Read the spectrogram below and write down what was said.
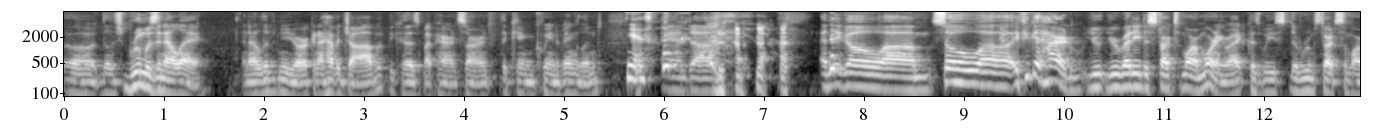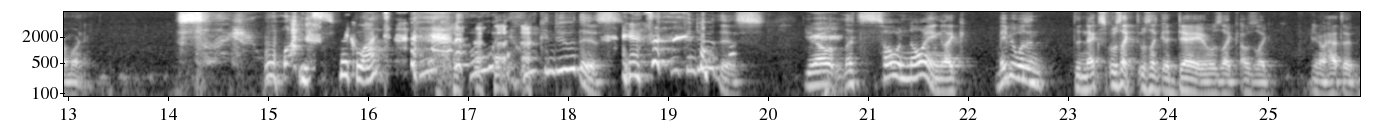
uh, the room was in LA and I live in New York, and I have a job because my parents aren't the king and queen of England. Yes. And uh, and they go, um, so uh, if you get hired, you, you're ready to start tomorrow morning, right? Because we the room starts tomorrow morning. what? Like what? who, who can do this? Yes. Who can do this? You know, that's so annoying. Like maybe it wasn't the next it was like it was like a day. It was like I was like you know I had to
